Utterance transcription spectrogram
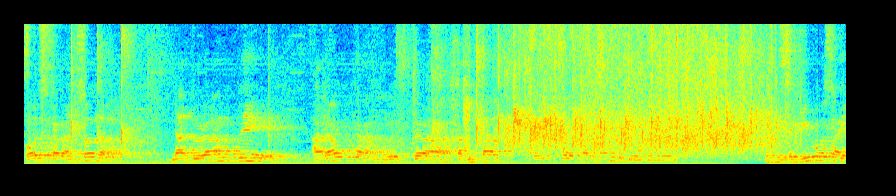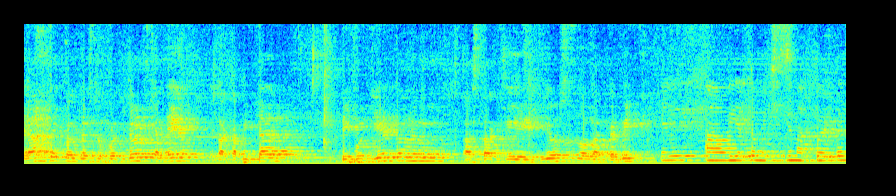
Óscar Anzola, natural de Arauca, nuestra capital, nuestro departamento. Pues seguimos adelante con nuestro folclore llanero en la capital, difundiéndolo hasta que Dios nos la permita. Él ha abierto muchísimas puertas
